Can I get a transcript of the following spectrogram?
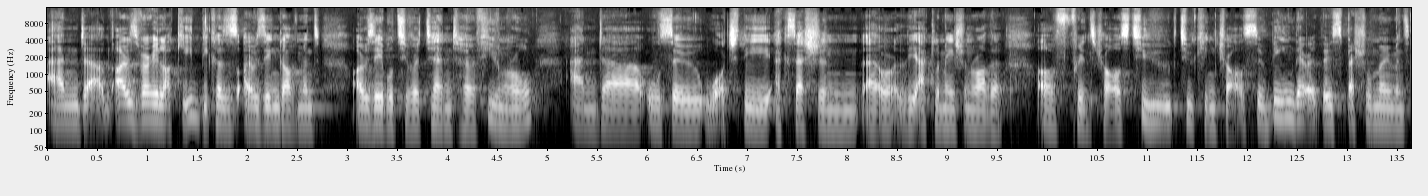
And um, I was very lucky because I was in government, I was able to attend her funeral and uh, also watch the accession uh, or the acclamation rather of Prince Charles to, to King Charles. So being there at those special moments,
